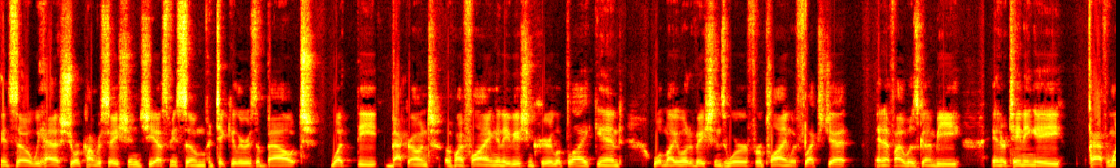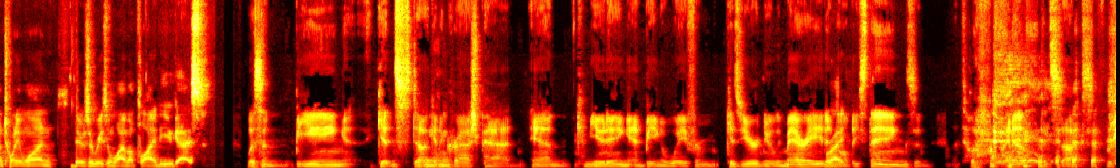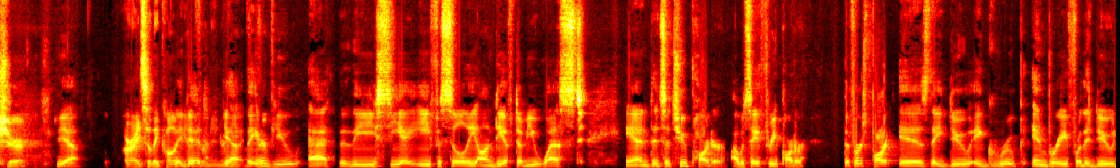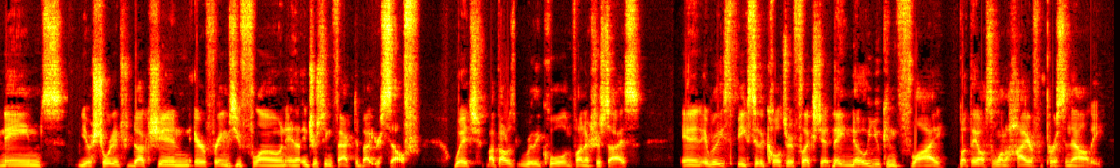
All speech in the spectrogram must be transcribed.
And so we had a short conversation. She asked me some particulars about what the background of my flying and aviation career looked like and what my motivations were for applying with FlexJet. And if I was going to be entertaining a path in 121, there's a reason why I'm applying to you guys. Listen, being getting stuck mm-hmm. in a mm-hmm. crash pad and commuting and being away from because you're newly married and right. all these things and totally it sucks for sure. Yeah. All right, so they called they did. Yeah, they interview at the CAE facility on DFW West, and it's a two-parter. I would say a three-parter. The first part is they do a group in brief where they do names, you know, short introduction, airframes you've flown, and an interesting fact about yourself, which I thought was really cool and fun exercise. And it really speaks to the culture at FlexJet. They know you can fly, but they also want to hire for personality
